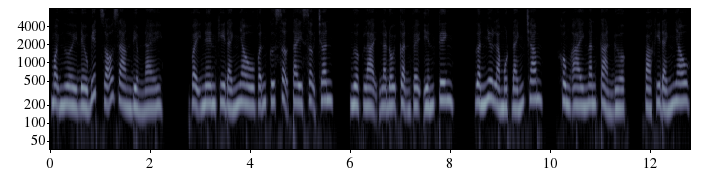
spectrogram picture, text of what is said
mọi người đều biết rõ ràng điểm này. Vậy nên khi đánh nhau vẫn cứ sợ tay sợ chân, ngược lại là đội cận vệ Yến Kinh, gần như là một đánh trăm, không ai ngăn cản được, và khi đánh nhau,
